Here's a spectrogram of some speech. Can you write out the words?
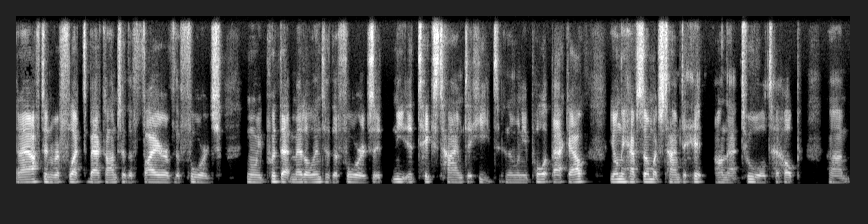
And I often reflect back onto the fire of the forge. When we put that metal into the forge, it it takes time to heat, and then when you pull it back out, you only have so much time to hit on that tool to help um,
